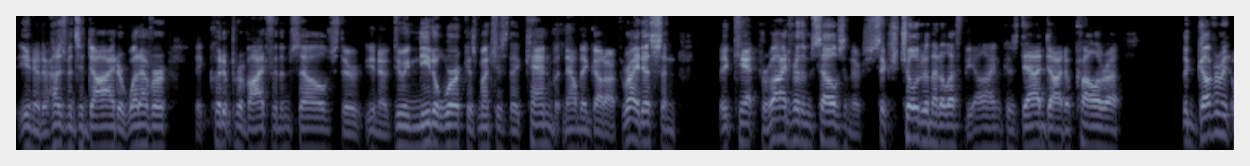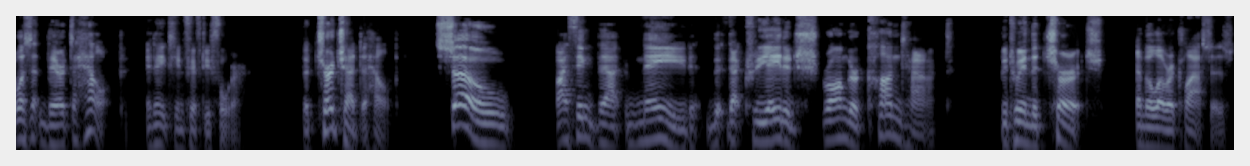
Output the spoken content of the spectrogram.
you know their husbands had died or whatever they couldn't provide for themselves they're you know doing needlework as much as they can but now they've got arthritis and they can't provide for themselves and there's six children that are left behind because dad died of cholera. The government wasn't there to help in 1854 the church had to help. So i think that made that created stronger contact between the church and the lower classes.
